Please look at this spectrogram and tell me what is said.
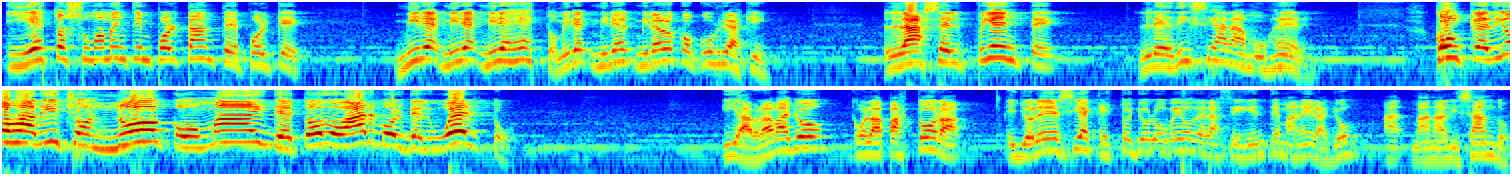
Y esto es sumamente importante porque Mire, mire, mire esto, mire, mire, mire lo que ocurre aquí. La serpiente le dice a la mujer, con que Dios ha dicho, no comáis de todo árbol del huerto. Y hablaba yo con la pastora y yo le decía que esto yo lo veo de la siguiente manera, yo analizando.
